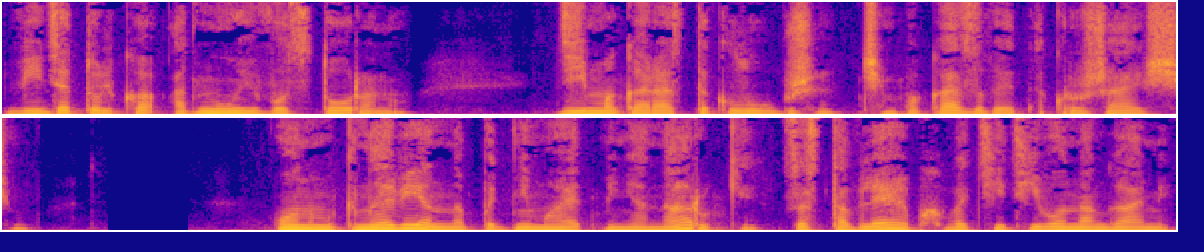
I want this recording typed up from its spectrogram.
видя только одну его сторону. Дима гораздо глубже, чем показывает окружающим. Он мгновенно поднимает меня на руки, заставляя обхватить его ногами,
